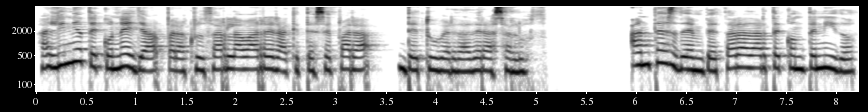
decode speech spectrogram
alíñate con ella para cruzar la barrera que te separa de tu verdadera salud. Antes de empezar a darte contenido,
